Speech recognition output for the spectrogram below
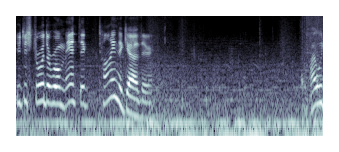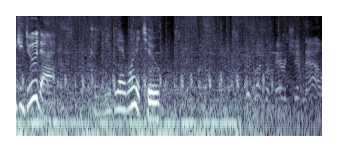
you destroyed the romantic time together. Why would you do that? maybe I wanted to. Good luck repairing shit now.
